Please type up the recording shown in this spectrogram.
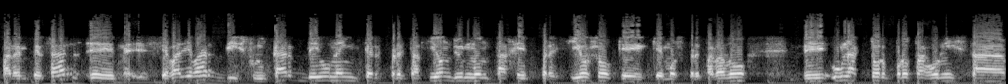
Para empezar, eh, se va a llevar disfrutar de una interpretación de un montaje precioso que, hemos preparado de un actor protagonista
